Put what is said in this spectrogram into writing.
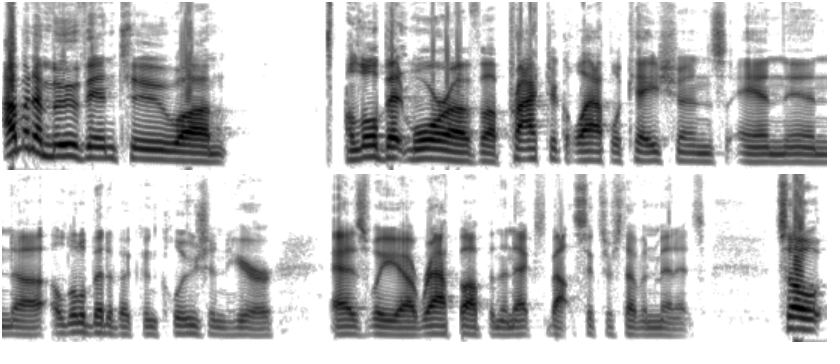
I'm going to move into um, a little bit more of uh, practical applications and then uh, a little bit of a conclusion here as we uh, wrap up in the next about six or seven minutes. So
